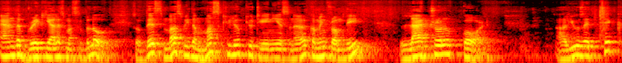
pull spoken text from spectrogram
and the brachialis muscle below. So this must be the musculocutaneous nerve coming from the lateral cord. I'll use a thick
